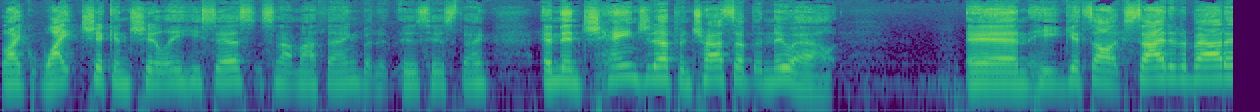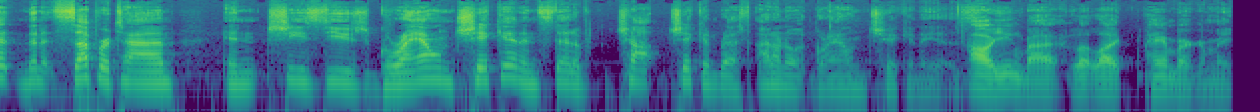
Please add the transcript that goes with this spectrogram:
like white chicken chili. He says it's not my thing, but it is his thing, and then change it up and try something new out and he gets all excited about it. Then it's supper time, and she's used ground chicken instead of chopped chicken breast. I don't know what ground chicken is. Oh, you can buy it. Look like hamburger meat.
